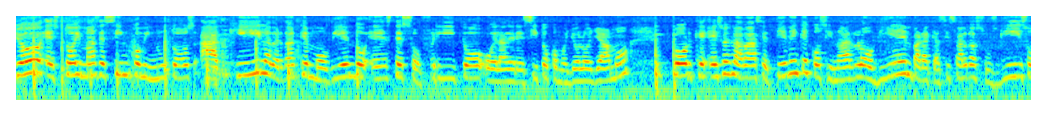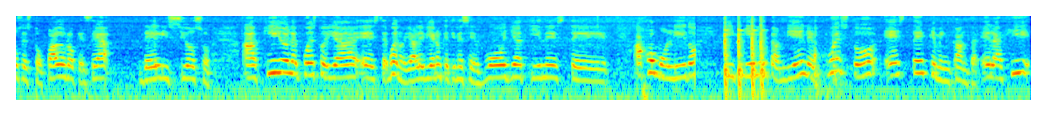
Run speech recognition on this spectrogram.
yo estoy más de 5 minutos aquí, la verdad que moviendo este sofrito o el aderecito como yo lo llamo, porque eso es la base. Tienen que cocinarlo bien para que así salgan sus guisos, estofados, lo que sea, delicioso. Aquí yo le he puesto ya, este, bueno, ya le vieron que tiene cebolla, tiene este ajo molido y tiene también, le he puesto este que me encanta, el ají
